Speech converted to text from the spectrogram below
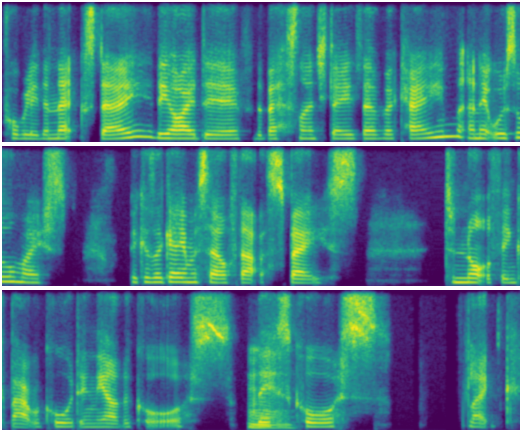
probably the next day, the idea for the best 90 days ever came. And it was almost because I gave myself that space to not think about recording the other course. Mm. This course like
